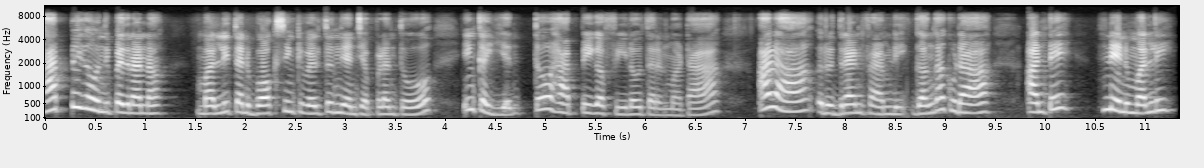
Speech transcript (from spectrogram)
హ్యాపీగా ఉంది పెదనాన్న మళ్ళీ తను బాక్సింగ్కి వెళ్తుంది అని చెప్పడంతో ఇంకా ఎంతో హ్యాపీగా ఫీల్ అవుతారనమాట అలా రుద్ర ఫ్యామిలీ గంగా కూడా అంటే నేను మళ్ళీ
